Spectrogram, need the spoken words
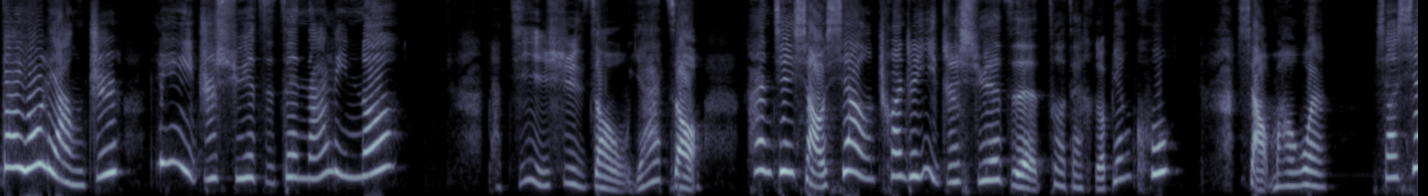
该有两只，另一只靴子在哪里呢？”他继续走呀走，看见小象穿着一只靴子坐在河边哭。小猫问：“小象，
